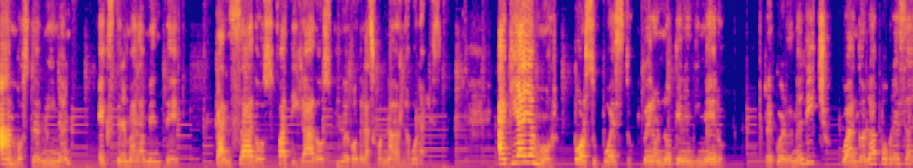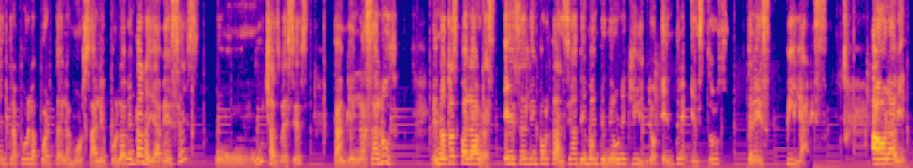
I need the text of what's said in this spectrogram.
ambos terminan extremadamente cansados, fatigados luego de las jornadas laborales. Aquí hay amor, por supuesto, pero no tienen dinero. Recuerden el dicho, cuando la pobreza entra por la puerta, el amor sale por la ventana y a veces, o muchas veces, también la salud. En otras palabras, esa es la importancia de mantener un equilibrio entre estos tres pilares. Ahora bien,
